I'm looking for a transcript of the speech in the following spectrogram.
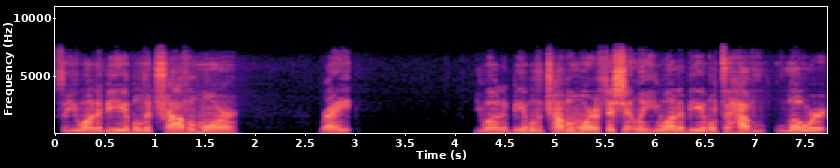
So, you want to be able to travel more, right? You want to be able to travel more efficiently. You want to be able to have lower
